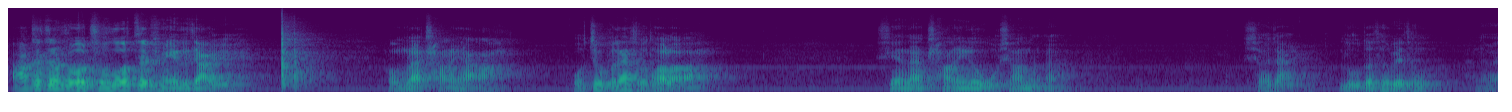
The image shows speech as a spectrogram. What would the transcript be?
啊！这真是我吃过最便宜的甲鱼。我们来尝一下啊，我就不戴手套了啊，先来尝一个五香的啊，小甲鱼卤的特别透，看到没？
